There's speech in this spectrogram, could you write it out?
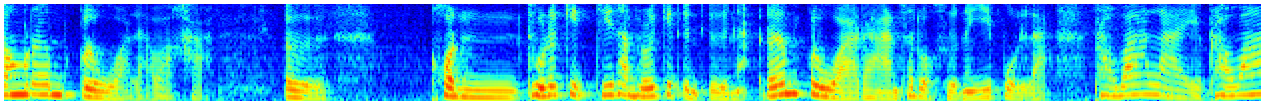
ต้องเริ่มกลัวแล้วอะค่ะเออ คนธุรกิจที่ทำธุรกิจอื่นๆอะเริ่มกลัวร้านสะดวกซื้อในญี่ปุ่นละ เพราะว่าอะไร เพราะว่า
